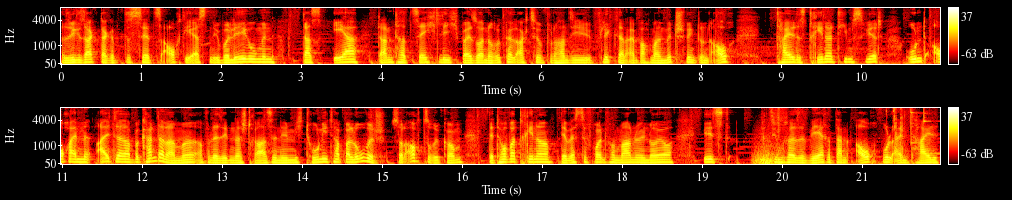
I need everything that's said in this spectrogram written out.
Also wie gesagt, da gibt es jetzt auch die ersten Überlegungen, dass er dann tatsächlich bei so einer Rückwärtsaktion von Hansi Flick dann einfach mal mitschwingt und auch Teil des Trainerteams wird und auch ein alter bekannter Name von der Sebener Straße, nämlich Toni Tapalovic, soll auch zurückkommen. Der Torwarttrainer, der beste Freund von Manuel Neuer, ist bzw. wäre dann auch wohl ein Teil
